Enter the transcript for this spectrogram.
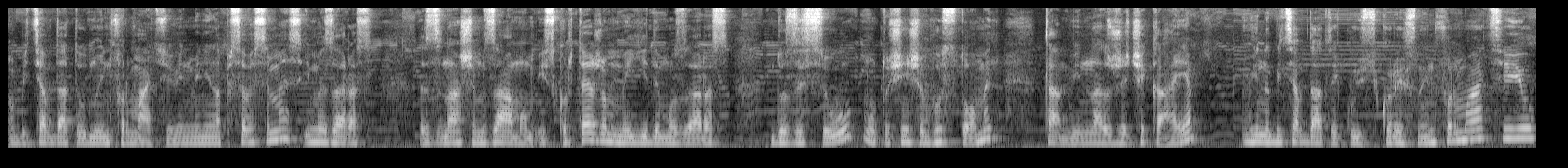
обіцяв дати одну інформацію. Він мені написав смс, і ми зараз з нашим замом і з кортежем ми їдемо зараз до ЗСУ, ну точніше в Гостомель. Там він нас вже чекає. Він обіцяв дати якусь корисну інформацію.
